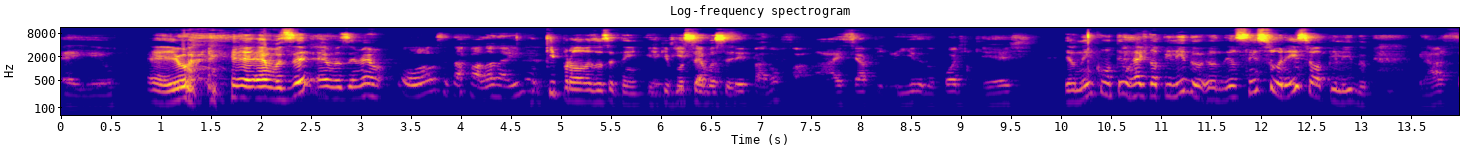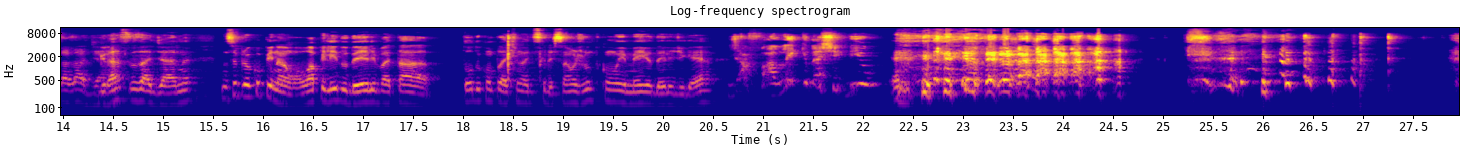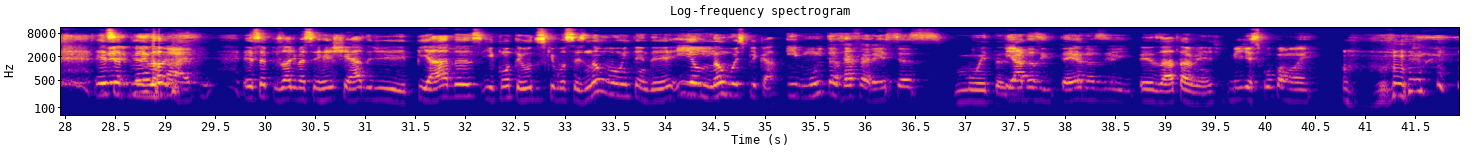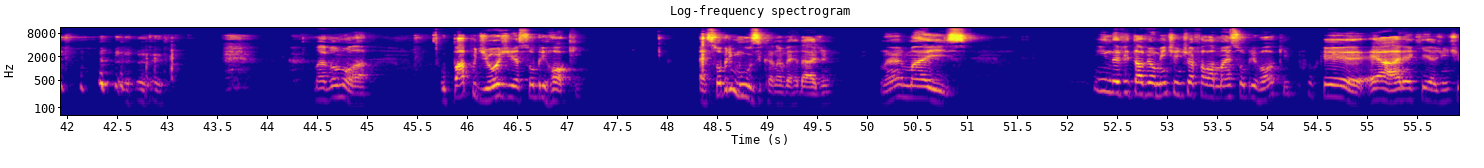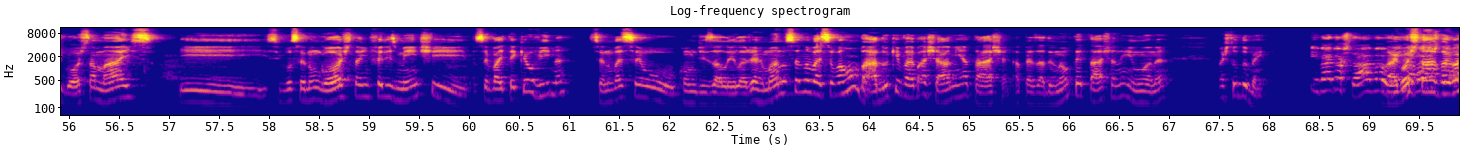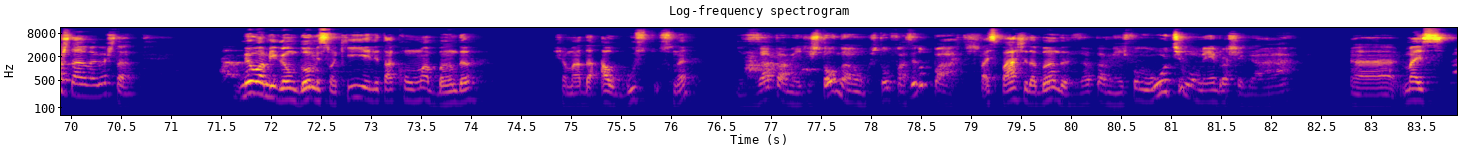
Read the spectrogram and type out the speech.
É eu. É eu? É você? É você mesmo? Ô, você tá falando aí, né? Que provas você tem de que você é a você? pra não falar esse apelido do podcast. Eu nem contei o resto do apelido, eu, eu censurei seu apelido, Graças a Deus. graças a Diana. Não se preocupe não, o apelido dele vai estar todo completinho na descrição, junto com o e-mail dele de guerra. Já falei que não é chibiu. Esse episódio, esse episódio vai ser recheado de piadas e conteúdos que vocês não vão entender e, E- eu não vou explicar. E muitas referências, Muitas. piadas internas e. Exatamente. Me desculpa, mãe. Mas vamos lá. O papo de hoje é sobre rock. É sobre música, na verdade. Né? Mas. Inevitavelmente a gente vai falar mais sobre rock, porque é a área que a gente gosta mais. E se você não gosta, infelizmente, você vai ter que ouvir, né? Você não vai ser o, como diz a Leila Germano, você não vai ser o arrombado que vai baixar a minha taxa. Apesar de eu não ter taxa nenhuma, né? Mas tudo bem. E vai gostar, vai Vai ouvir, gostar, vai gostar, vai gostar. Meu amigão Domison aqui, ele tá com uma banda chamada Augustus, né? Exatamente. Estou não, estou fazendo parte. Faz parte da banda? Exatamente. Foi o último membro a chegar. Ah, mas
